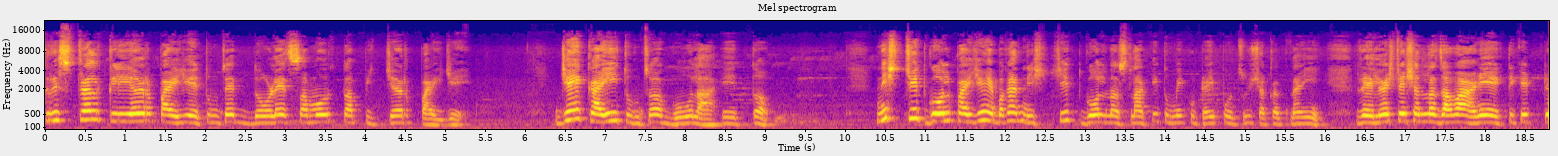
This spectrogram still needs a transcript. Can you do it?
क्रिस्टल क्लिअर पाहिजे तुमचे डोळे समोर पिक्चर पाहिजे. जे काही तुमचं गोल आहे तर निश्चित गोल पाहिजे. हे बघा निश्चित गोल नसला की तुम्ही कुठेही पोचू शकत नाही. रेल्वे स्टेशनला जावा आणि एक तिकीट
